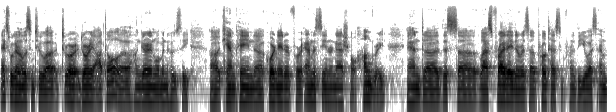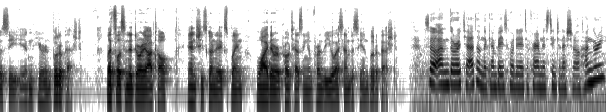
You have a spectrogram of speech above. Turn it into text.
Next, we're going to listen to uh, Dor- Doria a Hungarian woman who's the uh, campaign uh, coordinator for Amnesty International Hungary. And uh, this uh, last Friday, there was a protest in front of the U.S. Embassy in here in Budapest. Let's listen to Doria Attal, and she's going to explain why they were protesting in front of the U.S. Embassy in Budapest. So I'm Dora Chat, I'm the campaigns coordinator for Amnesty International Hungary,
